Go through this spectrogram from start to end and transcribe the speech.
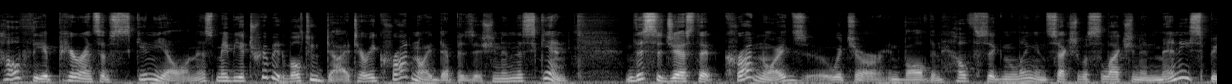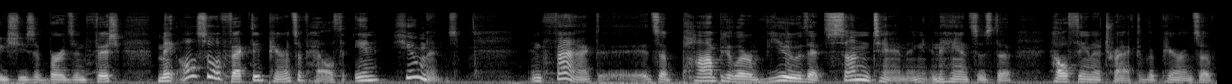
healthy appearance of skin yellowness may be attributable to dietary carotenoid deposition in the skin. This suggests that carotenoids, which are involved in health signaling and sexual selection in many species of birds and fish, may also affect the appearance of health in humans. In fact, it's a popular view that sun tanning enhances the healthy and attractive appearance of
